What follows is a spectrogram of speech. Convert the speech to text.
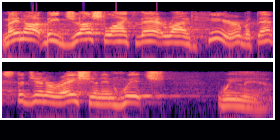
May not be just like that right here, but that's the generation in which we live.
